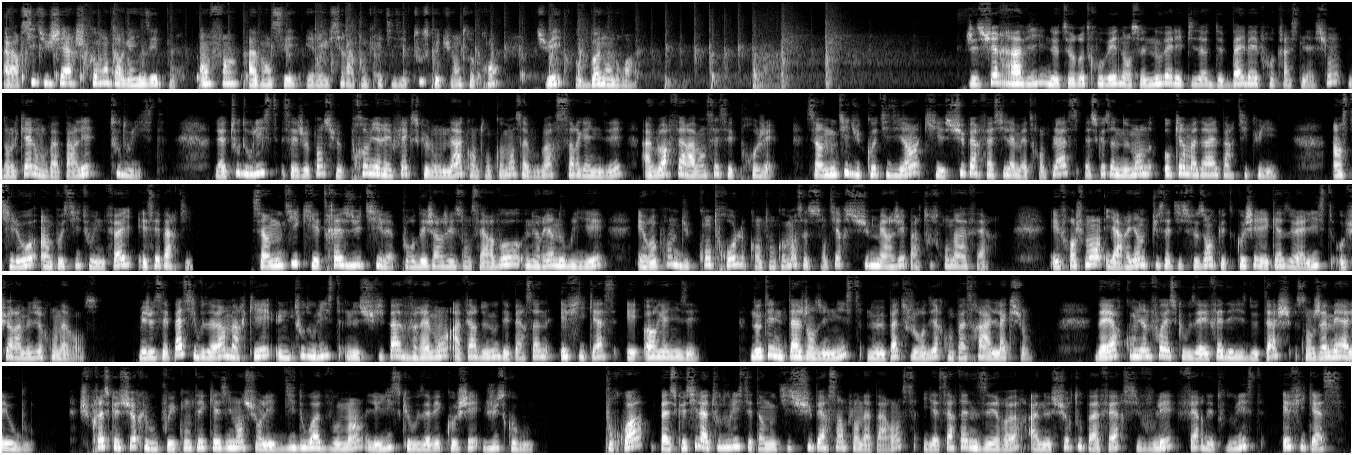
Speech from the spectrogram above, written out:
Alors si tu cherches comment t'organiser pour enfin avancer et réussir à concrétiser tout ce que tu entreprends, tu es au bon endroit. Je suis ravie de te retrouver dans ce nouvel épisode de Bye Bye Procrastination dans lequel on va parler to-do list. La to-do list, c'est je pense le premier réflexe que l'on a quand on commence à vouloir s'organiser, à vouloir faire avancer ses projets. C'est un outil du quotidien qui est super facile à mettre en place parce que ça ne demande aucun matériel particulier. Un stylo, un post-it ou une feuille et c'est parti. C'est un outil qui est très utile pour décharger son cerveau, ne rien oublier et reprendre du contrôle quand on commence à se sentir submergé par tout ce qu'on a à faire. Et franchement, il n'y a rien de plus satisfaisant que de cocher les cases de la liste au fur et à mesure qu'on avance. Mais je sais pas si vous avez remarqué, une to-do list ne suffit pas vraiment à faire de nous des personnes efficaces et organisées. Noter une tâche dans une liste ne veut pas toujours dire qu'on passera à l'action. D'ailleurs, combien de fois est-ce que vous avez fait des listes de tâches sans jamais aller au bout? Je suis presque sûre que vous pouvez compter quasiment sur les 10 doigts de vos mains les listes que vous avez cochées jusqu'au bout. Pourquoi? Parce que si la to-do list est un outil super simple en apparence, il y a certaines erreurs à ne surtout pas faire si vous voulez faire des to-do list efficaces.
